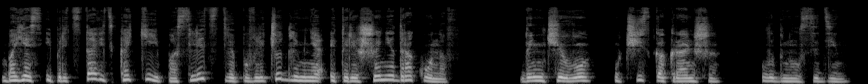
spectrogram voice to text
боясь и представить, какие последствия повлечет для меня это решение драконов. «Да ничего, учись как раньше», — улыбнулся Дин.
